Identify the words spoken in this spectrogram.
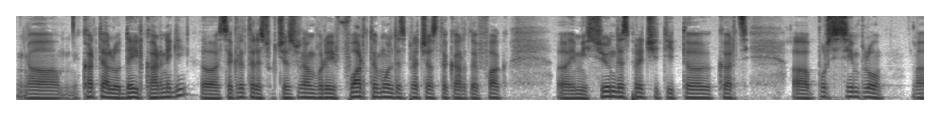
uh, cartea lui Dale Carnegie, uh, Secretele Succesului. Am vorbit foarte mult despre această carte, fac uh, emisiuni despre citit uh, cărți. Uh, pur și simplu uh,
